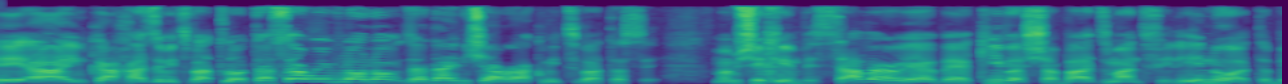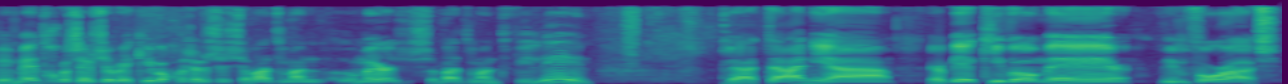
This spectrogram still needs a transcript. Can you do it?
אה, אם ככה זה מצוות לא תעשה, אומרים לא, לא, זה עדיין נשאר רק מצוות עשה. ממשיכים, וסבא רבי עקיבא שבת זמן תפילין הוא, אתה באמת חושב שרבי עקיבא חושב ששבת זמן, אומר שבת זמן תפילין? והתניא, רבי עקיבא אומר במפורש,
